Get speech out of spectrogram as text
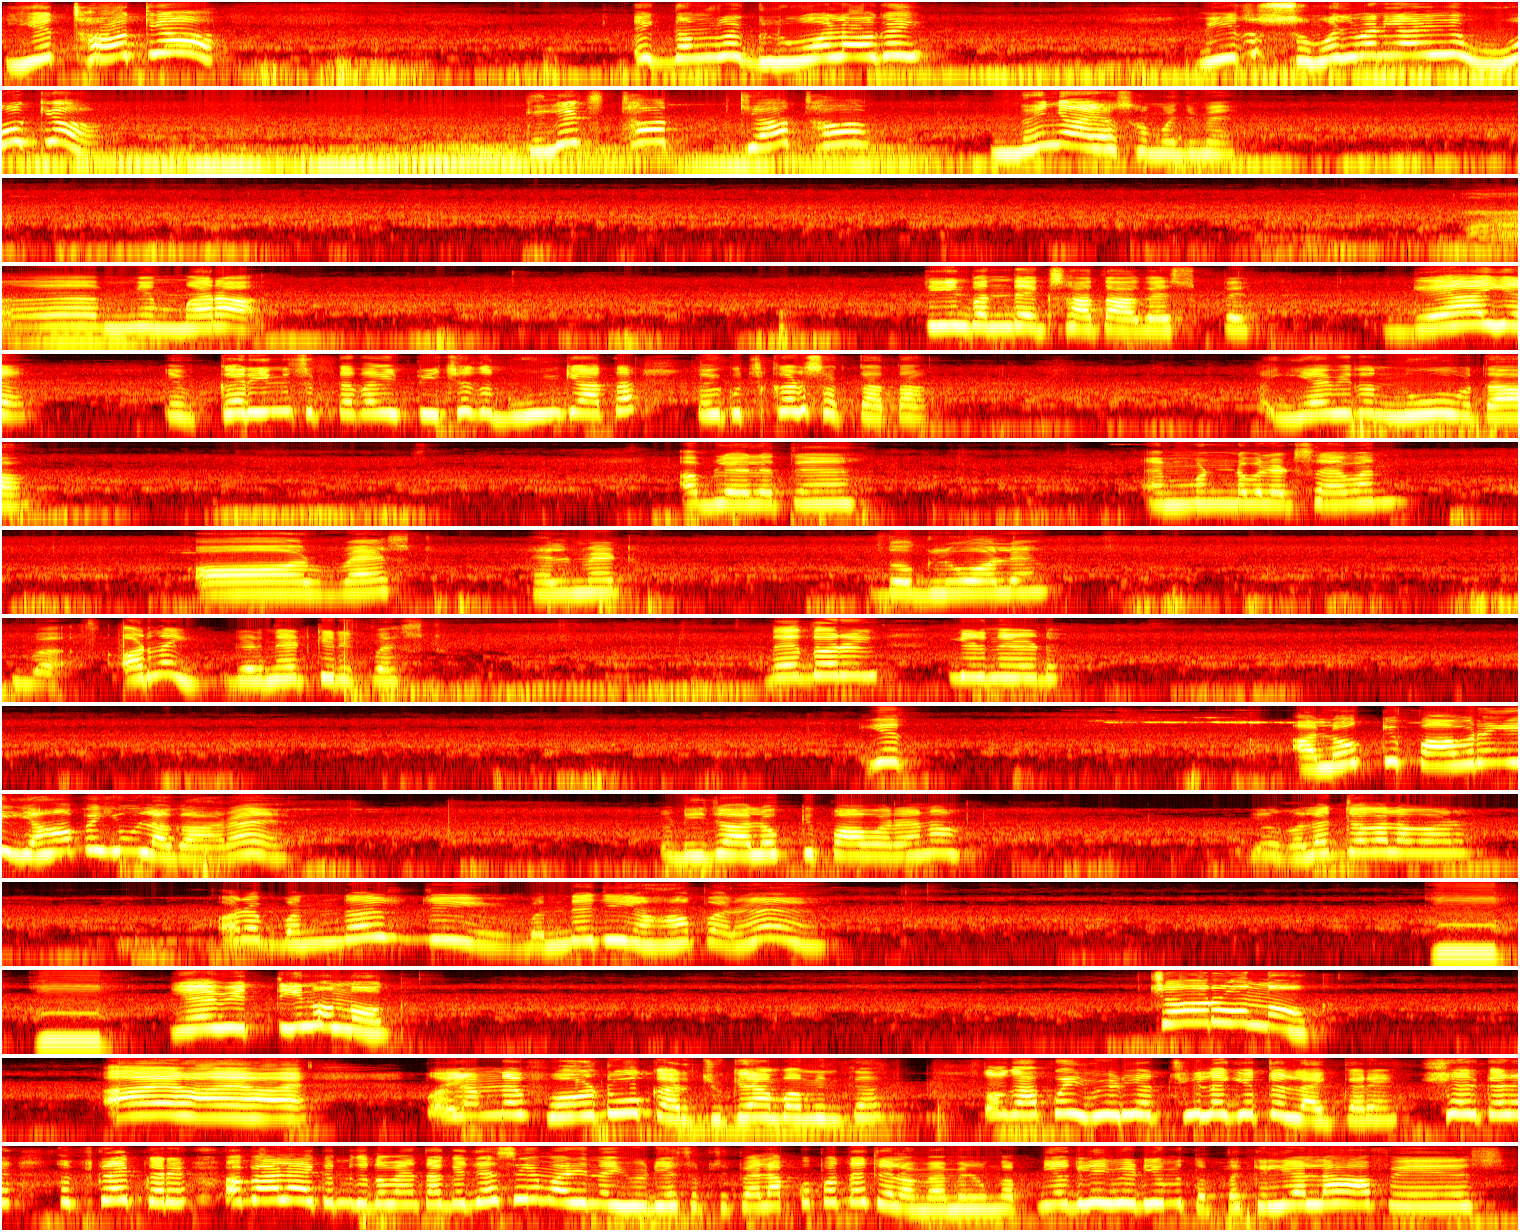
ये था क्या? एकदम से ग्लू वॉल आ गई। मेरी तो समझ में नहीं आई ये हुआ क्या? ग्लिच था, क्या था? नहीं आया समझ में। मैं मरा। तीन बंदे एक साथ आ गए इस पे। गया ये ये कर ही नहीं सकता था कि पीछे से घूम के आता तो कुछ कर सकता था। ये भी तो नूब था। अब ले लेते हैं M one double eight seven और वेस्ट हेलमेट दो ग्लू वाले और नहीं ग्रेनेड की रिक्वेस्ट दे दो ग्रेनेड ये आलोक की पावर है, ये यहाँ पे क्यों लगा रहा है। तो डीजे आलोक की पावर है ना, ये गलत जगह लगा रहा है। अरे बंदर जी, बंदे जी यहाँ पर हैं। ये भी तीनों नोक। चारों नोक। आय हाय हाय तो ये हमने फ़ोटो कर चुके हैं अब हम इनका। तो अगर आपको ये वीडियो अच्छी लगी तो लाइक करें शेयर करें सब्सक्राइब करें और बेल आइकन को दबाएँ ताकि जैसे ही हमारी नई वीडियो, सबसे पहले आपको पता चला, मैं मिलूँगा अपनी अगली वीडियो में। तब तक के लिए अल्लाह हाफिज़।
